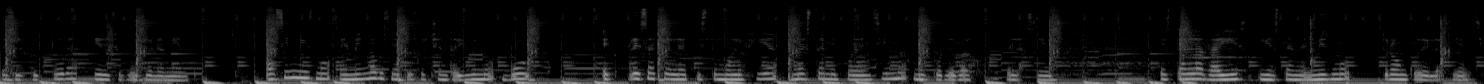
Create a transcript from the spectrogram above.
de su estructura y de su funcionamiento. Asimismo, en 1981, Burr expresa que la epistemología no está ni por encima ni por debajo de la ciencia. Está en la raíz y está en el mismo tronco de la ciencia.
